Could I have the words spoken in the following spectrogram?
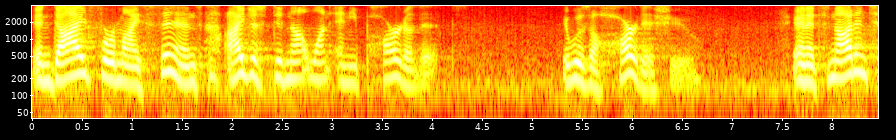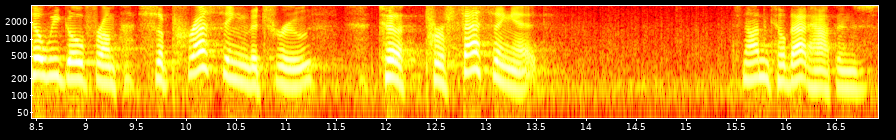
and died for my sins. I just did not want any part of it. It was a heart issue. And it's not until we go from suppressing the truth to professing it, it's not until that happens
